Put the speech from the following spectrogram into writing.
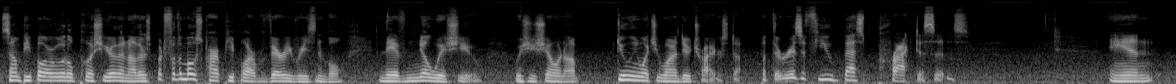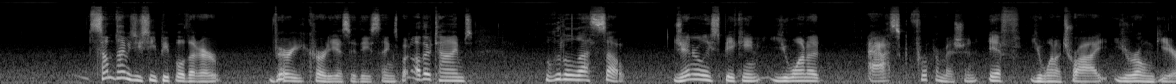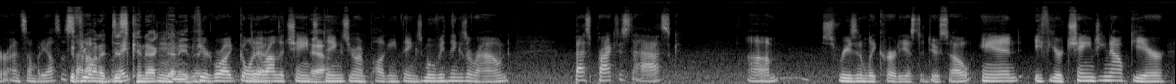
some people are a little pushier than others, but for the most part, people are very reasonable and they have no issue with you showing up, doing what you want to do, try your stuff. But there is a few best practices. And sometimes you see people that are very courteous of these things, but other times a little less so. Generally speaking, you want to ask for permission if you want to try your own gear on somebody else's if you setup, want to right? disconnect Mm. anything, if you're like going Yeah. around to change Yeah. things, you're unplugging things, moving things around. Best practice to ask. Um, it's reasonably courteous to do so. And if you're changing out gear,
